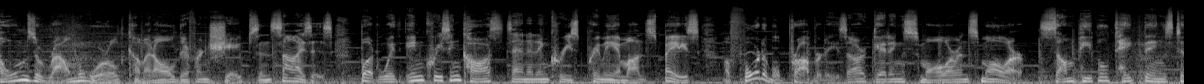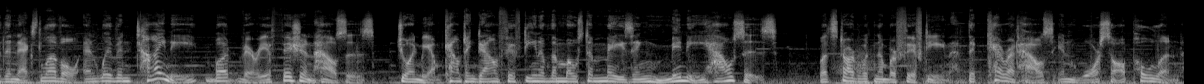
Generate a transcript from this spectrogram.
Homes around the world come in all different shapes and sizes, but with increasing costs and an increased premium on space, affordable properties are getting smaller and smaller. Some people take things to the next level and live in tiny but very efficient houses. Join me, I'm counting down 15 of the most amazing mini houses. Let's start with number 15, the Keret House in Warsaw, Poland.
